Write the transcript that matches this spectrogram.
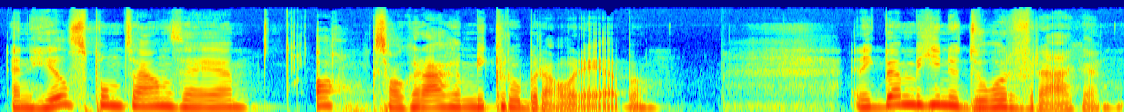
En heel spontaan zei hij, oh, ik zou graag een microbrouwerij hebben. En ik ben beginnen doorvragen.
